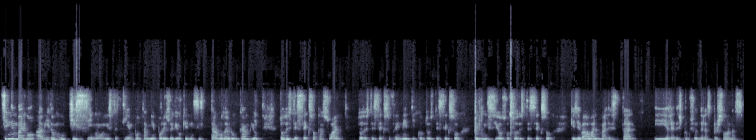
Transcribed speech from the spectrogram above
Sin embargo, ha habido muchísimo en este tiempo, también por eso digo que necesitamos haber un cambio, todo este sexo casual, todo este sexo frenético, todo este sexo pernicioso, todo este sexo que llevaba al malestar y a la destrucción de las personas.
